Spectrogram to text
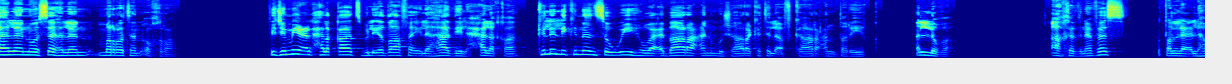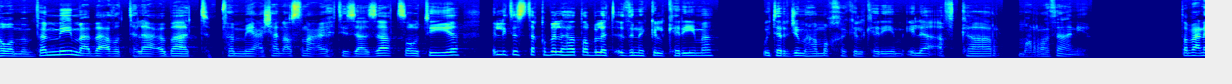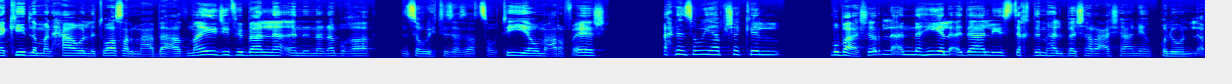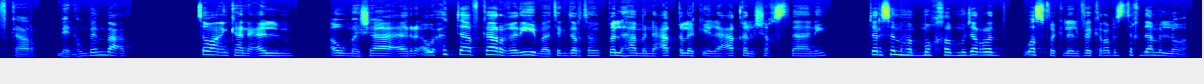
أهلا وسهلا مرة أخرى. في جميع الحلقات بالإضافة إلى هذه الحلقة كل اللي كنا نسويه هو عبارة عن مشاركة الأفكار عن طريق اللغة. آخذ نفس أطلع الهواء من فمي مع بعض التلاعبات بفمي عشان أصنع اهتزازات صوتية اللي تستقبلها طبلة إذنك الكريمة ويترجمها مخك الكريم إلى أفكار مرة ثانية. طبعا أكيد لما نحاول نتواصل مع بعض ما يجي في بالنا أننا نبغى نسوي اهتزازات صوتية وما أعرف إيش. إحنا نسويها بشكل مباشر لأن هي الأداة اللي يستخدمها البشر عشان ينقلون الأفكار بينهم بين بعض. سواء كان علم أو مشاعر أو حتى أفكار غريبة تقدر تنقلها من عقلك إلى عقل شخص ثاني ترسمها بمخه بمجرد وصفك للفكرة باستخدام اللغة.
